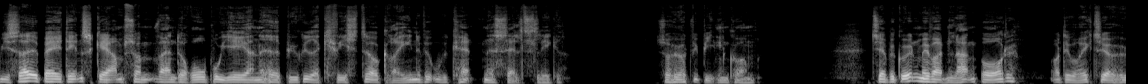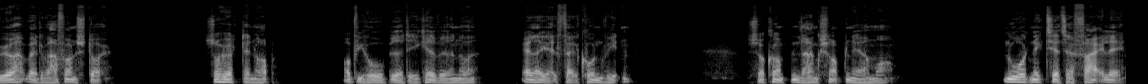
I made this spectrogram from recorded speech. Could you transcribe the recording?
Vi sad bag den skærm, som Vanderobojægerne havde bygget af kviste og grene ved udkanten af saltslækket. Så hørte vi bilen komme. Til at begynde med var den langt borte, og det var ikke til at høre, hvad det var for en støj. Så hørte den op, og vi håbede, at det ikke havde været noget, eller i hvert fald kun vinden. Så kom den langsomt nærmere. Nu var den ikke til at tage fejl af.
